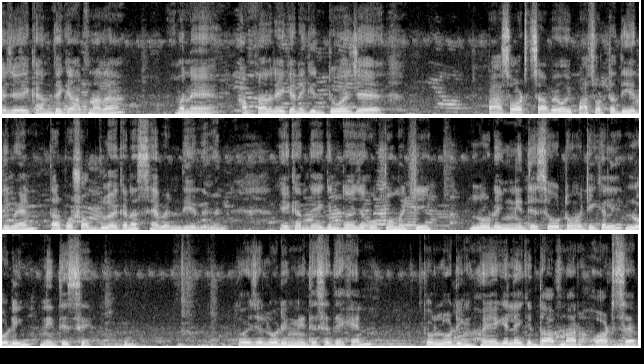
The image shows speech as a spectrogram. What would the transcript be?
এই যে এখান থেকে আপনারা মানে আপনাদের এখানে কিন্তু ওই যে পাসওয়ার্ড চাবে ওই পাসওয়ার্ডটা দিয়ে দিবেন, তারপর সবগুলো এখানে সেভেন দিয়ে দেবেন। এখান থেকে কিন্তু এই যে অটোমেটিক লোডিং নিতেছে অটোমেটিক্যালি লোডিং নিতেছে। তো এই যে লোডিং নিতেছে দেখেন। তো লোডিং হয়ে গেলেই কিন্তু আপনার হোয়াটসঅ্যাপ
